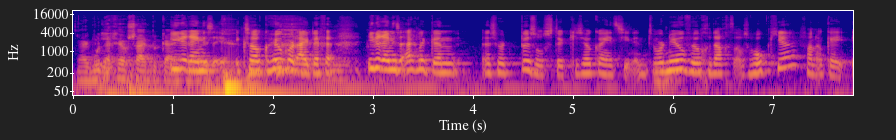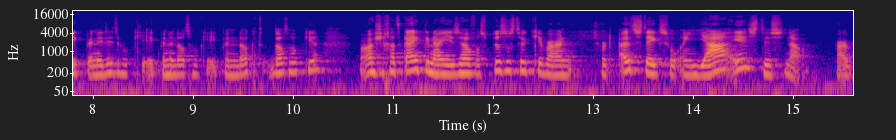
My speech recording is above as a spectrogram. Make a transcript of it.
Ja, ik moet echt jouw site bekijken. iedereen is, ik zal ook heel kort uitleggen. Iedereen is eigenlijk een, een soort puzzelstukje, zo kan je het zien. Het wordt heel veel gedacht als hokje. Van oké, ik ben in dit hokje, ik ben in dat hokje, ik ben in dat, dat hokje. Maar als je gaat kijken naar jezelf als puzzelstukje, waar een soort uitsteeksel een ja is. Dus nou, waar,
